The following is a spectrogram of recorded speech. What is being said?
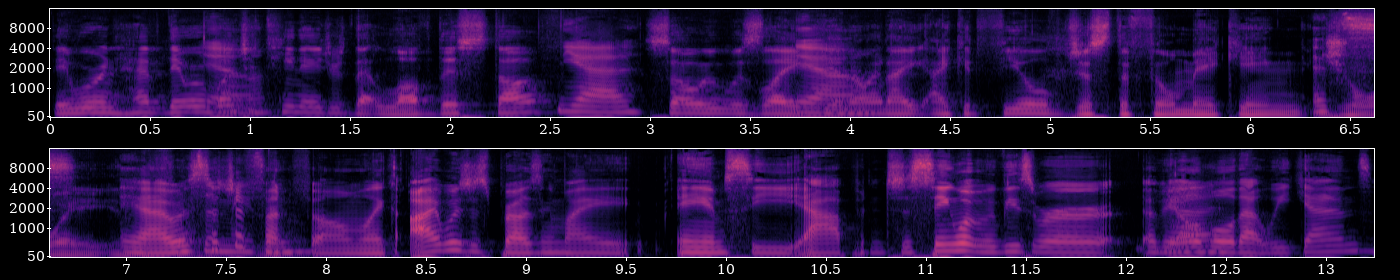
they were in heaven. They were a bunch of teenagers that love this stuff. yeah. So it was like, you know, and I, I could feel just the filmmaking It's- joy. In yeah, it was film. such a fun film. Like I was just browsing my AMC app and just seeing what movies were available that weekend,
